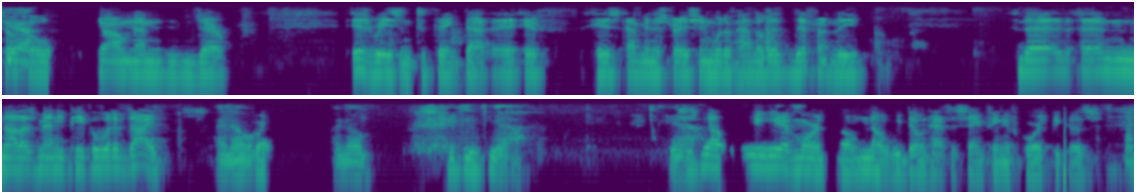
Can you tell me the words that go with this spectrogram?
total down, and there is reason to think that if his administration would have handled it differently, the uh, not as many people would have died. I know Right. I know yeah yeah well, we, we have more. Well, no, we don't have the same thing, of course, because but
